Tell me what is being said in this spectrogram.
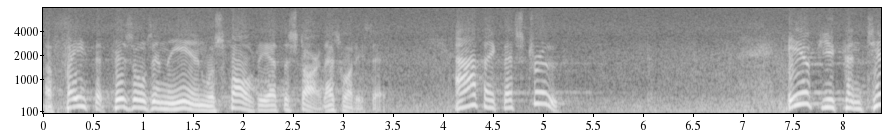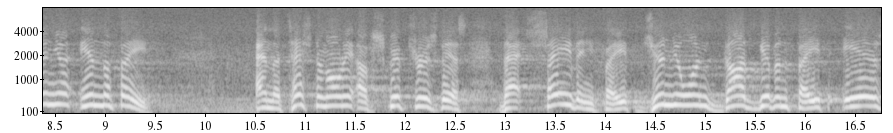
A faith that fizzles in the end was faulty at the start. That's what he said. And I think that's true. If you continue in the faith, and the testimony of Scripture is this, that saving faith, genuine God-given faith, is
